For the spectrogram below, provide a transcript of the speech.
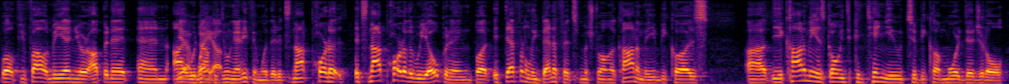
Well, if you followed me in, you're up in it, and I Yeah, would not be up. doing anything with it. It's not part of it's not part of the reopening, but it definitely benefits from a strong economy because uh, the economy is going to continue to become more digital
